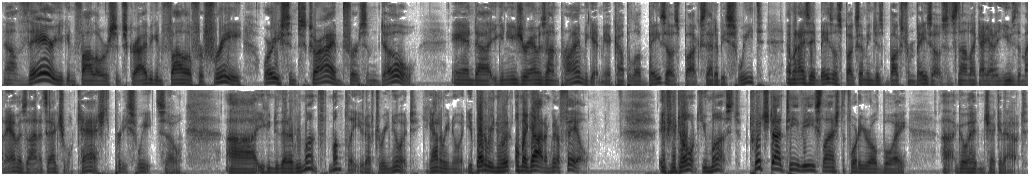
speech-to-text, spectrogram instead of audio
Now, there you can follow or subscribe. You can follow for free or you subscribe for some dough. And uh, you can use your Amazon Prime to get me a couple of Bezos bucks. That'd be sweet. And when I say Bezos bucks, I mean just bucks from Bezos. It's not like I got to use them on Amazon. It's actual cash. It's pretty sweet. So uh, you can do that every month, monthly. You'd have to renew it. You got to renew it. You better renew it. Oh my God, I'm going to fail. If you don't, you must. Twitch.tv slash the 40 year old boy. Uh, go ahead and check it out.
